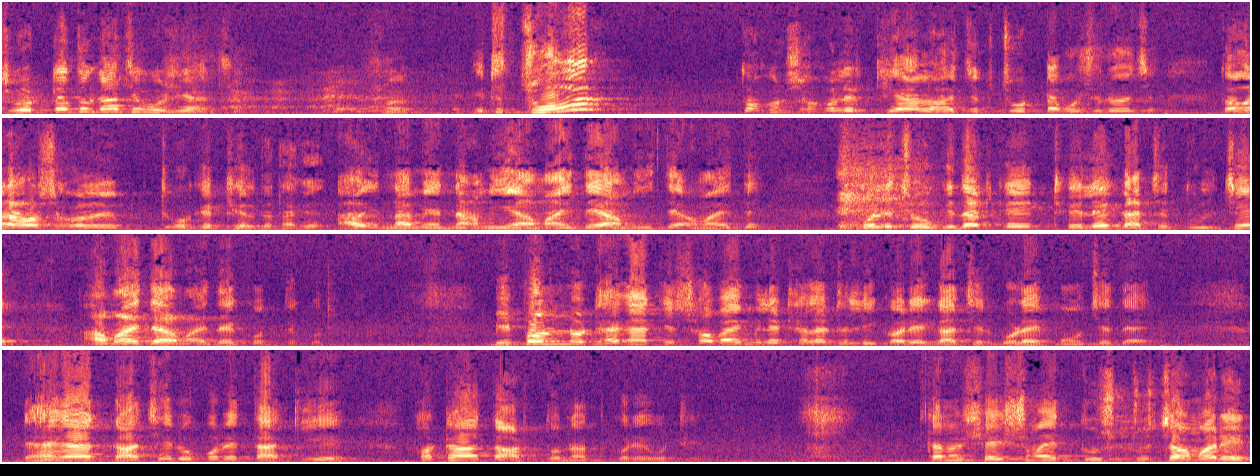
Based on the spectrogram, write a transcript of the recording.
চোরটা তো গাছে বসে আছে। এটা চোর? তখন সকলের খেয়াল হয় যে চোরটা বসে রয়েছে। তখন আবার সকলে ওকে ঠেলতে থাকে নামিয়ে নামিয়ে আমায় দে, আমি দে, আমায় দে। বলে চৌকিদারকে ঠেলে গাছে তুলছে, আমায় দে আমায় দেয় করতে করতে। বিপন্ন ঢ্যাঙাকে সবাই মিলে ঠেলাঠেলি করে, গাছের গোড়ায় পৌঁছে দেয়। ঢ্যাঙা গাছের উপরে তাকিয়ে হঠাৎ আর্তনাদ করে ওঠে। কেন সেই সময় তুষ্টু চামারের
